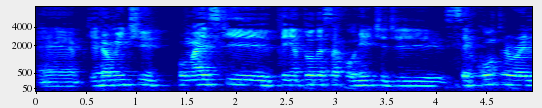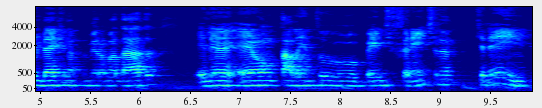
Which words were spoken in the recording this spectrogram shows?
É, porque realmente, por mais que tenha toda essa corrente de ser contra o running back na primeira rodada, ele é, é um talento bem diferente, né? Que nem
